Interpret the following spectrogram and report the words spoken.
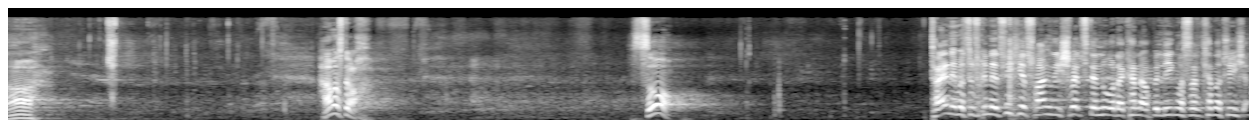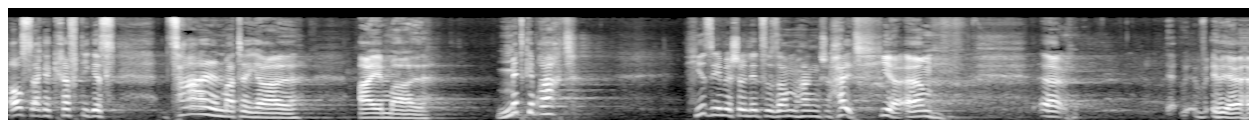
So. Haben wir es doch. So. Teilnehmer zufrieden. Jetzt wichtig, jetzt fragen Sie, schwätzt er nur oder kann er auch belegen, was Ich habe natürlich aussagekräftiges Zahlenmaterial einmal mitgebracht. Hier sehen wir schon den Zusammenhang. Halt, hier. Ähm, äh, äh,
